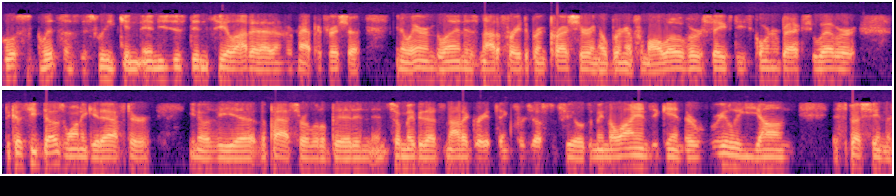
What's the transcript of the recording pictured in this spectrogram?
will Wilson blitzes this week, and and you just didn't see a lot of that under Matt Patricia. You know, Aaron Glenn is not afraid to bring pressure, and he'll bring it from all over, safeties, cornerbacks, whoever, because he does want to get after you know the uh, the passer a little bit, and, and so maybe that's not a great thing for Justin Fields. I mean, the Lions again, they're really young, especially in the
